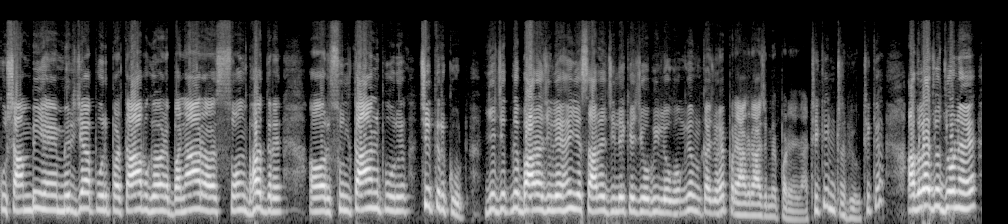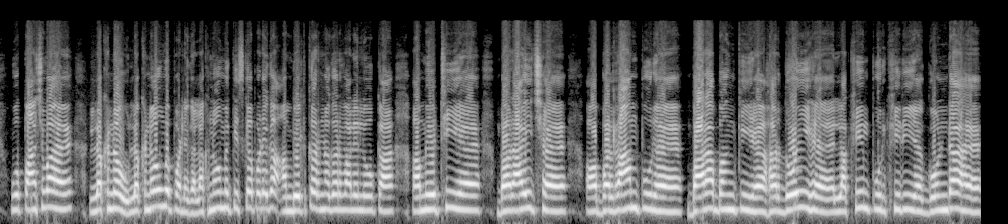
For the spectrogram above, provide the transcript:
कुशाम्बी है, मिर्जापुर, प्रतापगढ़, बनारस, सोनभद्र और सुल्तानपुर, चित्रकूट। ये जितने बारह ज़िले हैं, ये सारे ज़िले के जो भी लोग होंगे, उनका जो है प्रयागराज में पड़ेगा। ठीक है इंटरव्यू ठीक है? अगला जो जोन है, वो पांचवा है, लखनऊ। लखनऊ में पड़ेगा। लखनऊ में किसका पड़ेगा? अंबेडकर नगर वाले लोग का। अमेठी है बराइच है और बलरामपुर है, बाराबंकी है, हरदोई है, लखीमपुर खीरी है, गोंडा है,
